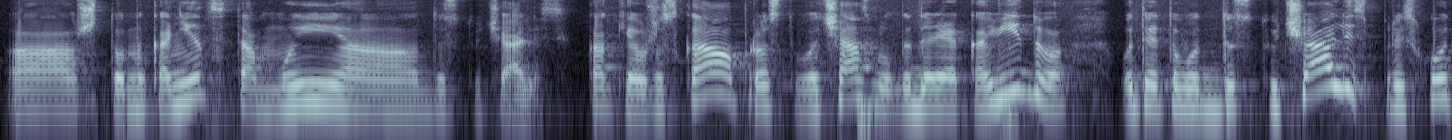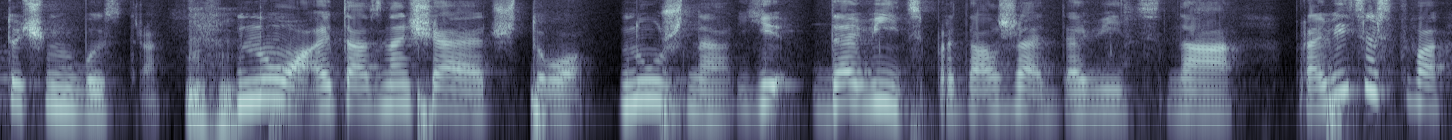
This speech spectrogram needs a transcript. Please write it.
что наконец-то мы а, достучались. Как я уже сказала, просто вот сейчас, благодаря ковиду, вот это вот достучались происходит очень быстро. Но это означает, что нужно давить, продолжать давить на правительство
